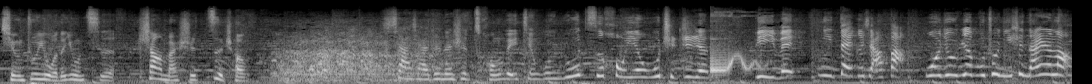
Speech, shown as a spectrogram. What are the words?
请注意我的用词，上面是自称。夏夏真的是从未见过如此厚颜无耻之人。别以为你戴个假发，我就认不出你是男人了。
